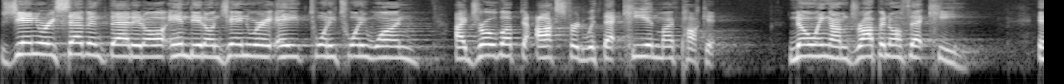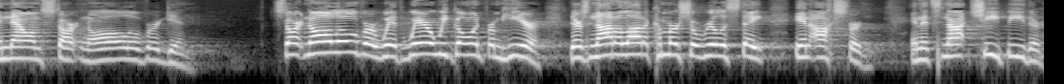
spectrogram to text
was January 7th that it all ended on January 8th, 2021. I drove up to Oxford with that key in my pocket, knowing I'm dropping off that key. And now I'm starting all over again. Starting all over with where are we going from here? There's not a lot of commercial real estate in Oxford, and it's not cheap either.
